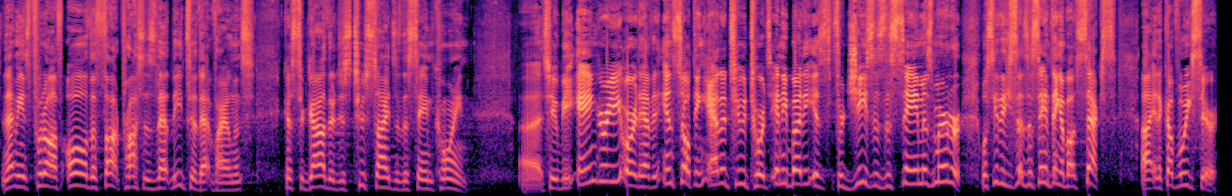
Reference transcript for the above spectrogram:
and that means put off all the thought processes that lead to that violence, because to God, they're just two sides of the same coin. Uh, to be angry or to have an insulting attitude towards anybody is for Jesus the same as murder. We'll see that he says the same thing about sex uh, in a couple weeks here.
